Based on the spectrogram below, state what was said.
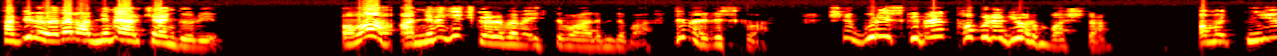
Ha bir an evvel annemi erken göreyim. Ama annemi hiç görememe ihtimalim de var. Değil mi? Risk var. Şimdi bu riski ben kabul ediyorum baştan. Ama niye?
